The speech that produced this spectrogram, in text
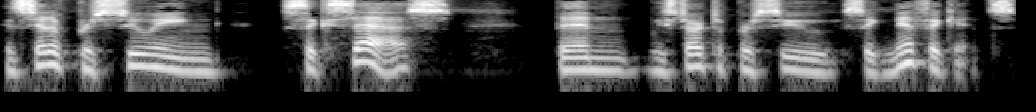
instead of pursuing success, then we start to pursue significance.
